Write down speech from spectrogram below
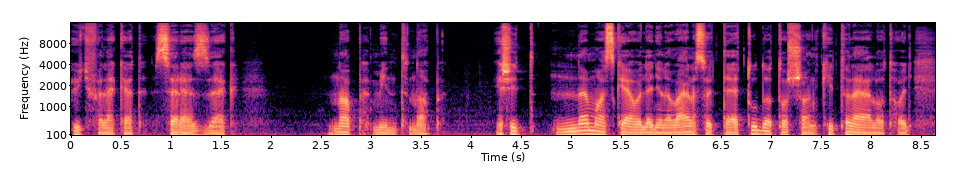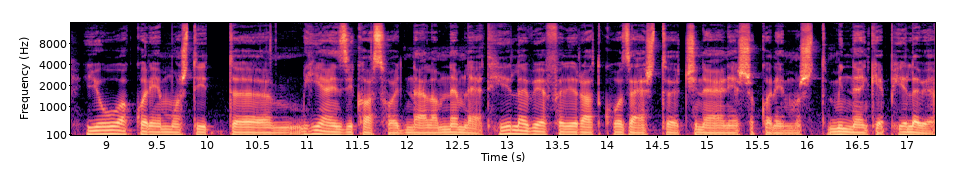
ügyfeleket szerezzek nap mint nap? És itt nem az kell, hogy legyen a válasz, hogy te tudatosan kitalálod, hogy jó, akkor én most itt uh, hiányzik az, hogy nálam nem lehet hírlevél feliratkozást csinálni, és akkor én most mindenképp hírlevél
